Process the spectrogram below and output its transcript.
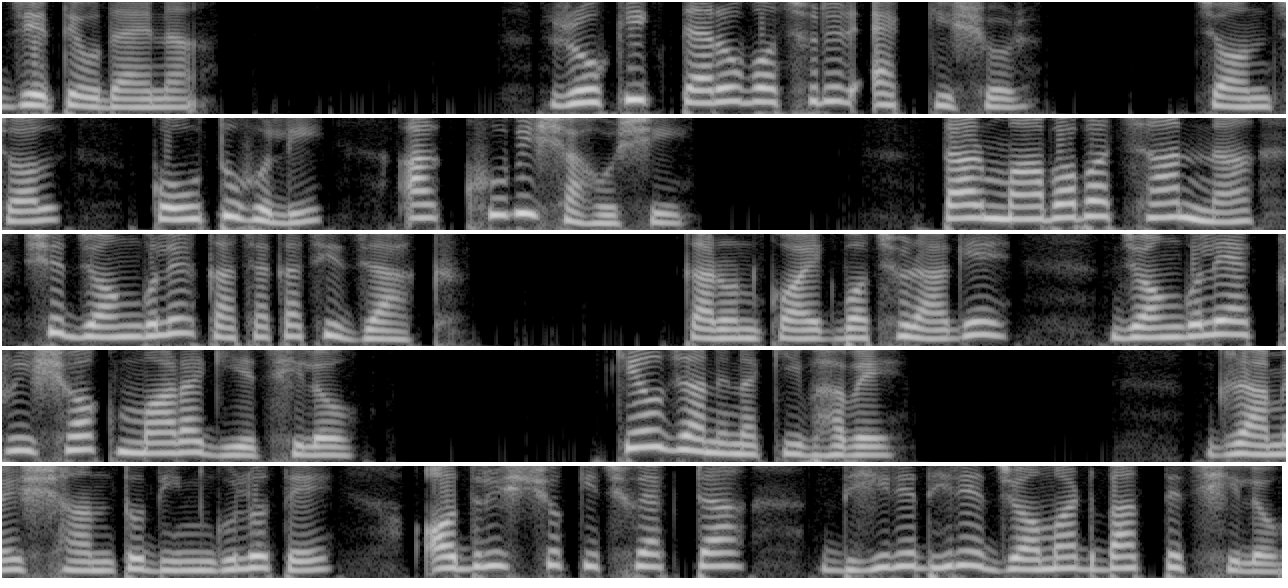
যেতেও দেয় না। রকিক ১৩ বছরের এক কিশোর, চঞ্চল, কৌতূহলী আর খুবই সাহসী। তার মা বাবা চান না সে জঙ্গলের কাছাকাছি যাক। কারণ কয়েক বছর আগে জঙ্গলে এক কৃষক মারা গিয়েছিল। কেউ জানে না কীভাবে। গ্রামের শান্ত দিনগুলোতে অদৃশ্য কিছু একটা ধীরে ধীরে জমাট বাঁধতে ছিল।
